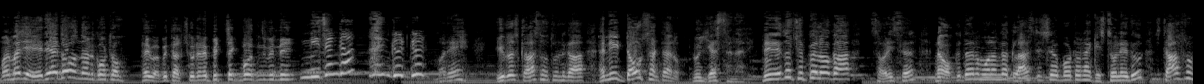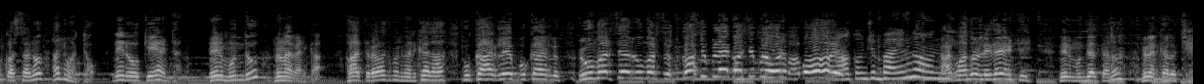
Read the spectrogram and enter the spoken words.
మన మధ్య ఏదేదో ఉందనుకోవటం. తలుచుకుంటే పిచ్చకపోతుంది నిజంగా? మరే ఈ రోజు క్లాస్ అవుతుండగా ఎనీ డౌట్స్ అంటాను. నువ్వు ఎస్ అనాలి. నేను ఏదో చెప్పేలోగా సారీ సార్ నా ఒకదాని మూలంగా క్లాస్ డిస్టర్బ్ అవటం నాకు ఇష్టం లేదు స్టాఫ్ రూమ్ వస్తాను అని అంటావు. నేను ఓకే అంటాను. నేను ముందు నువ్వు నా వెనక. ఆ తర్వాత మన వెనకాల పుకార్లే పుకార్లు. రూమర్స్ రూమర్స్ గాసిప్లే గాసిప్లు నాకు కొంచెం భయంగా ఉంది. నాకు మాత్రం లేదా ఏంటి? నేను ముందు వెళ్తాను నువ్వు వెనకాల వచ్చే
